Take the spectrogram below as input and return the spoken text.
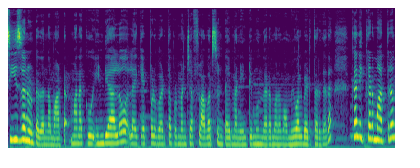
సీజన్ ఉంటుంది అన్నమాట మనకు ఇండియాలో లైక్ ఎప్పుడు పడితే అప్పుడు మంచిగా ఫ్లవర్స్ ఉంటాయి. మన ఇంటి ముందర మన మమ్మీ వాళ్ళు పెడతారు కదా. కానీ ఇక్కడ మాత్రం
